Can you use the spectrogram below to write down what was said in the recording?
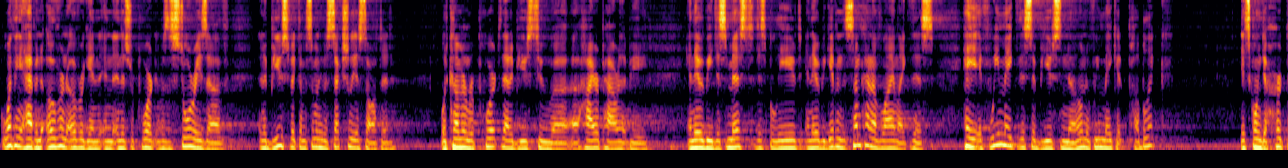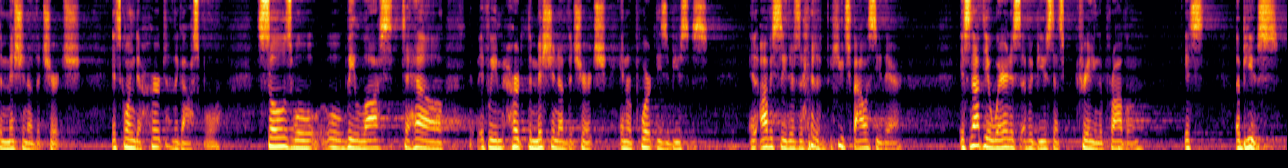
One thing that happened over and over again in, in this report it was the stories of an abuse victim, someone who was sexually assaulted, would come and report that abuse to a, a higher power that be, and they would be dismissed, disbelieved, and they would be given some kind of line like this Hey, if we make this abuse known, if we make it public, it's going to hurt the mission of the church. It's going to hurt the gospel. Souls will, will be lost to hell if we hurt the mission of the church and report these abuses. And obviously, there's a, a huge fallacy there. It's not the awareness of abuse that's creating the problem, it's abuse.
